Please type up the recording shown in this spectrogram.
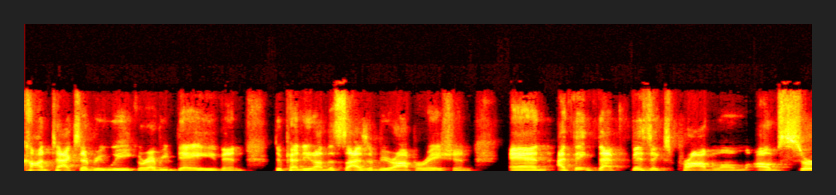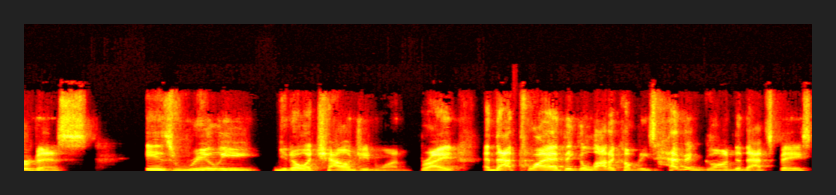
contacts every week or every day even depending on the size of your operation. And i think that physics problem of service is really you know a challenging one right? And that's why i think a lot of companies haven't gone to that space.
